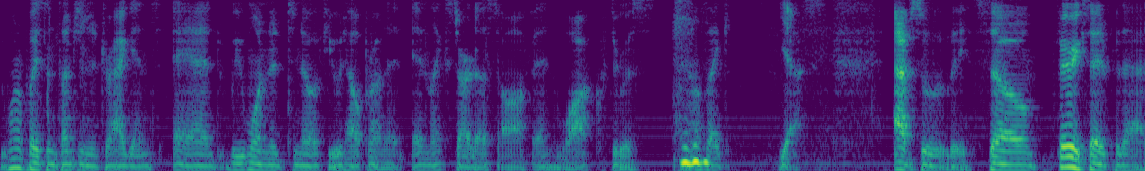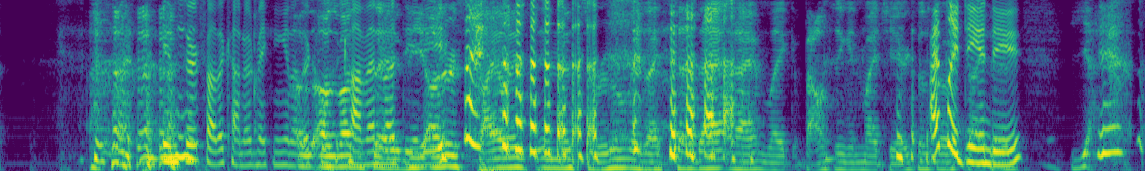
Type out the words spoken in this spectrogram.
we want to play some Dungeons and Dragons, and we wanted to know if you would help run it and like start us off and walk through us." I was like, "Yes, absolutely." So very excited for that. insert father conrad making I another was, I was about comment to say about d&d the utter silence in this room as I said that, and I am like bouncing in my chair. I'm I so played D and D. Yes.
